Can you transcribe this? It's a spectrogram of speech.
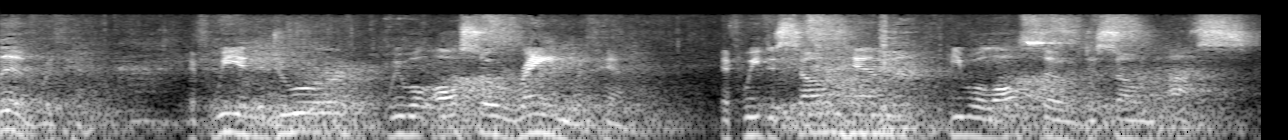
live with him. If we endure, we will also reign with him. If we disown him, he will also disown us.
